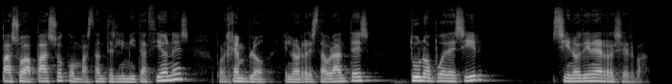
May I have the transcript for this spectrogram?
paso a paso con bastantes limitaciones. Por ejemplo, en los restaurantes tú no puedes ir si no tienes reserva.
